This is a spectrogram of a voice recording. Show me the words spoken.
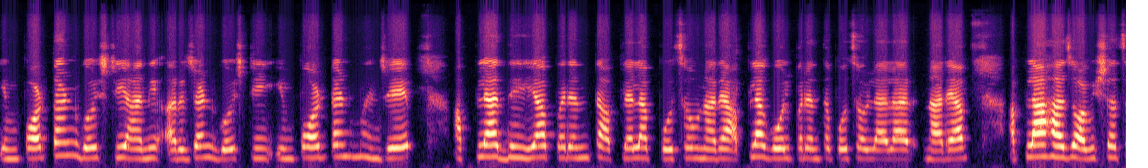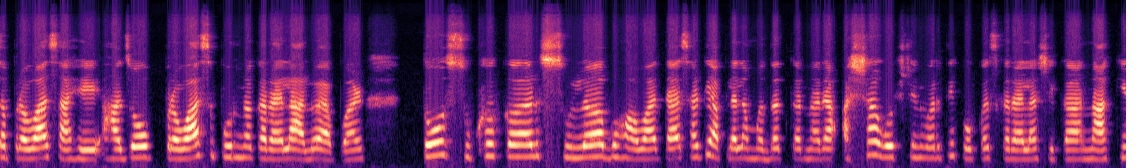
इम्पॉर्टंट गोष्टी आणि अर्जंट गोष्टी. इम्पॉर्टंट म्हणजे आपल्या ध्येयापर्यंत आपल्याला पोचवणाऱ्या आपल्या गोलपर्यंत पोचवल्याणाऱ्या आपला हा जो आयुष्याचा प्रवास आहे, हा जो प्रवास पूर्ण करायला आलोय आपण, तो सुखकर, सुलभ व्हावा त्यासाठी आपल्याला मदत करणाऱ्या अशा गोष्टींवरती फोकस करायला शिका. ना की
